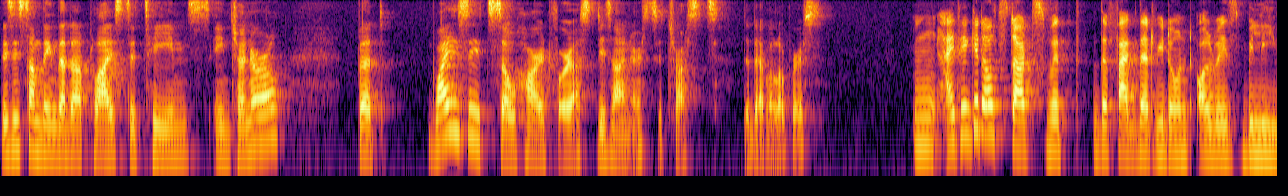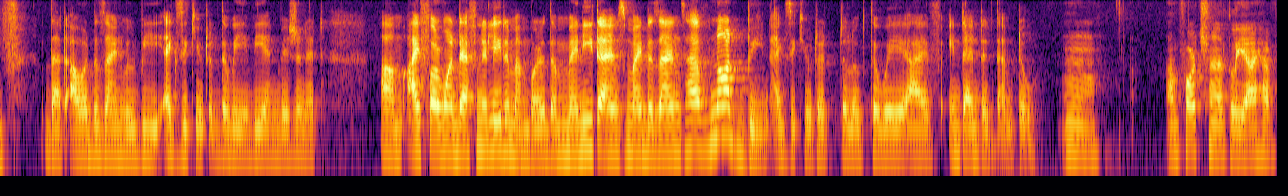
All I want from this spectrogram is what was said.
This is something that applies to teams in general, but why is it so hard for us designers to trust the developers? Mm, I think it all starts with the fact that we don't always believe that our design will be executed the way we envision it. Um, I, for one, definitely remember the many times my designs have not been executed to look the way I've intended them to. Unfortunately, I have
